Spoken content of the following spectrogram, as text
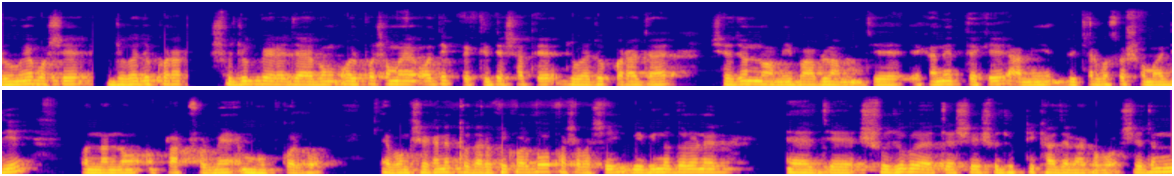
রুমে বসে যোগাযোগ করার সুযোগ বেড়ে যায় এবং অল্প সময়ে অধিক ব্যক্তিদের সাথে যোগাযোগ করা যায়, সেজন্য আমি ভাবলাম যে এখানে থেকে আমি দুই চার বছর সময় দিয়ে অন্যান্য প্ল্যাটফর্মে মুভ করব এবং সেখানে তদারকি করব। পাশাপাশি বিভিন্ন ধরনের যে সুযোগ রয়েছে, সেই সুযোগটি কাজে লাগাবো। সেজন্য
